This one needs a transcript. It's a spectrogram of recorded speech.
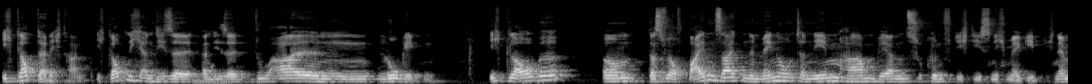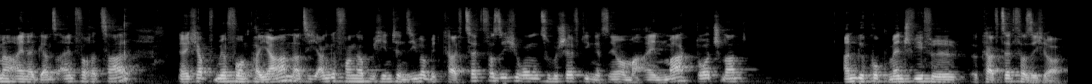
Ich glaube da nicht dran. Ich glaube nicht an diese, an diese dualen Logiken. Ich glaube, dass wir auf beiden Seiten eine Menge Unternehmen haben werden zukünftig, die es nicht mehr gibt. Ich nehme eine ganz einfache Zahl. Ich habe mir vor ein paar Jahren, als ich angefangen habe, mich intensiver mit Kfz-Versicherungen zu beschäftigen, jetzt nehmen wir mal einen Markt, Deutschland, angeguckt, Mensch, wie viel Kfz-Versicherer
